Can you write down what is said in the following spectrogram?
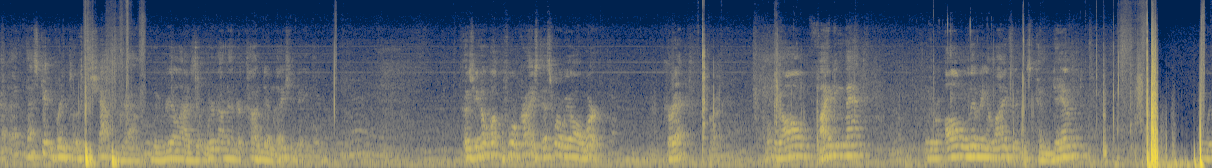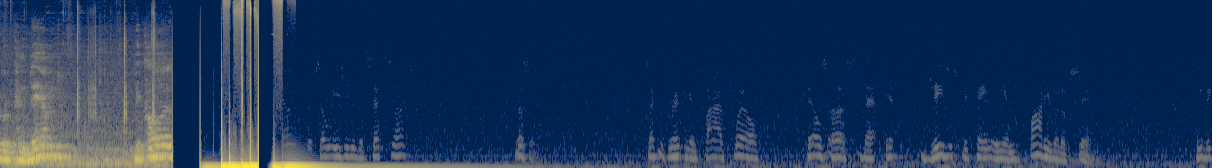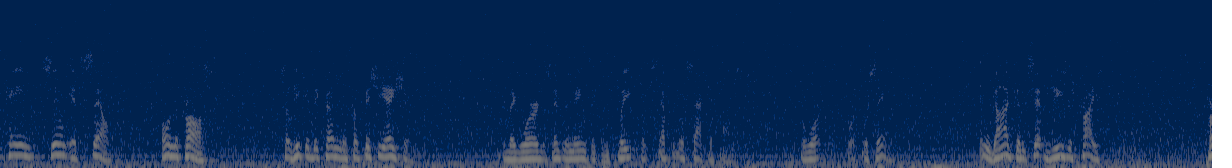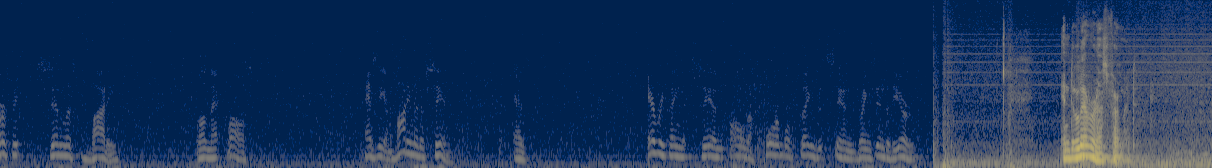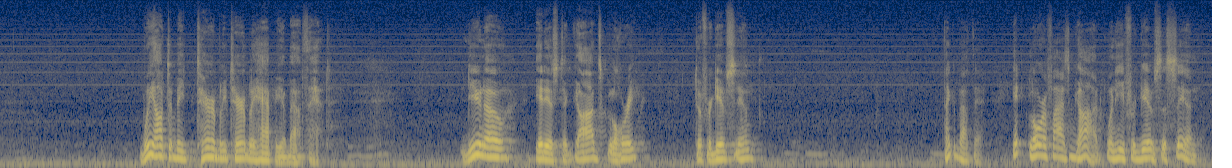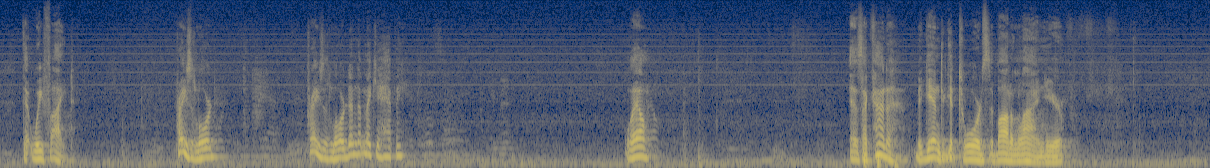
that- that- that's getting pretty close to shouting ground when we realize that we're not under condemnation anymore. Because you know what? Before Christ, that's where we all were. Correct? Were we all fighting that? We were all living a life that was condemned. We were condemned because Second Corinthians five twelve tells us that it, Jesus became the embodiment of sin. He became sin itself on the cross so he could become the propitiation. It's a big word that simply means the complete acceptable sacrifice for what for, for sin. And God could accept Jesus Christ, perfect, sinless body on that cross as the embodiment of sin, as everything that sin, all the horrible things that sin brings into the earth, and delivered us from it. We ought to be terribly, terribly happy about that. Do you know it is to God's glory to forgive sin? Think about that. It glorifies God when He forgives the sin that we fight. Praise the Lord. Praise the Lord. Doesn't that make you happy? Well, as I kind of begin to get towards the bottom line here,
